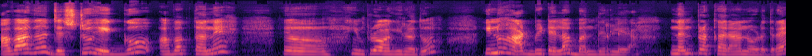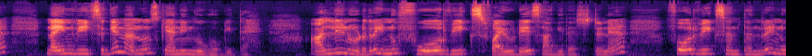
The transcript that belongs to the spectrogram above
ಆವಾಗ ಜಸ್ಟು ಹೆಗ್ಗು, ಅವಾಗ ತಾನೇ ಇಂಪ್ರೂವ್ ಆಗಿರೋದು. ಇನ್ನೂ ಹಾರ್ಟ್ ಬೀಟ್ ಎಲ್ಲ ಬಂದಿರಲಿಲ್ಲ. ನನ್ನ ಪ್ರಕಾರ ನೋಡಿದ್ರೆ ನೈನ್ ವೀಕ್ಸ್ಗೆ ನಾನು ಸ್ಕ್ಯಾನಿಂಗಿಗೆ ಹೋಗಿದ್ದೆ. ಅಲ್ಲಿ ನೋಡಿದ್ರೆ ಇನ್ನೂ ಫೋರ್ ವೀಕ್ಸ್ ಫೈವ್ ಡೇಸ್ ಆಗಿದೆ ಅಷ್ಟೇ ಫೋರ್ ವೀಕ್ಸ್ ಅಂತಂದರೆ ಇನ್ನು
